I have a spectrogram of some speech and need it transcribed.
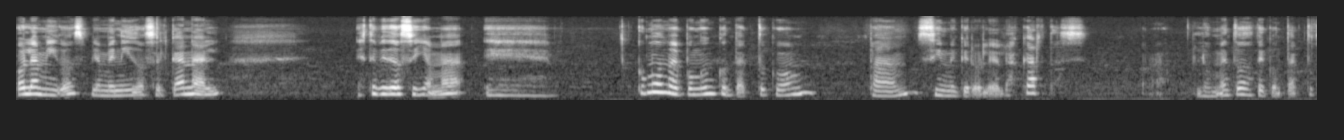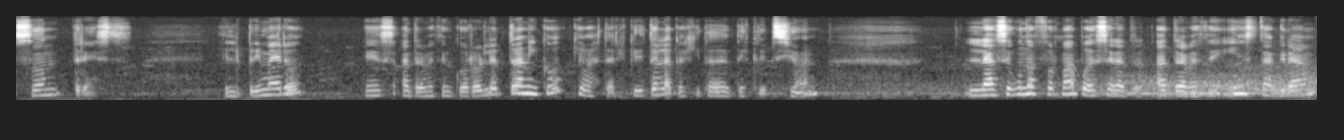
Hola amigos, bienvenidos al canal. Este video se llama eh, ¿Cómo me pongo en contacto con Pam si me quiero leer las cartas? los métodos de contacto son tres. El primero es a través de un correo electrónico que va a estar escrito en la cajita de descripción. La segunda forma puede ser a, a través de Instagram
